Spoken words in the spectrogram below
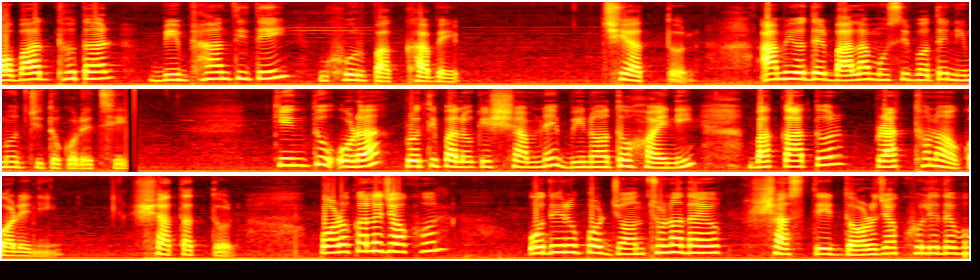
অবাধ্যতার বিভ্রান্তিতেই ঘুরপাক খাবে। ছিয়াত্তর। আমি ওদের বালা মুসিবতে নিমজ্জিত করেছি। কিন্তু ওরা প্রতিপালকের সামনে বিনত হয়নি বা কাতর প্রার্থনাও করেনি। সাতাত্তর। পরকালে যখন ওদের ওপর যন্ত্রণাদায়ক শাস্তির দরজা খুলে দেব,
